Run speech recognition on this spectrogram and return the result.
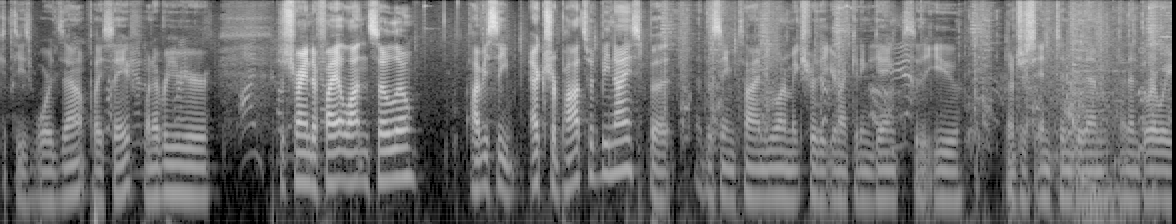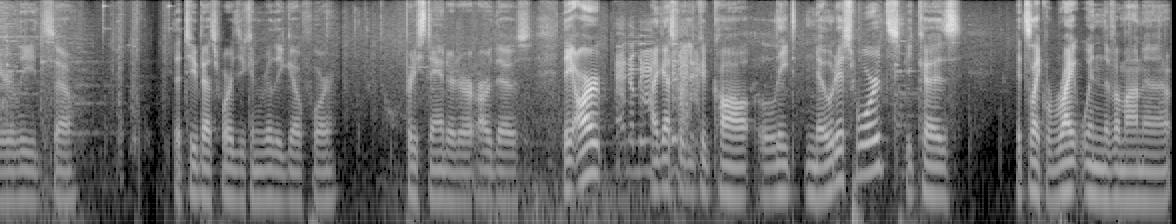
Get these wards out. Play safe. Whenever you're just trying to fight a lot in solo, obviously extra pots would be nice, but at the same time, you want to make sure that you're not getting ganked so that you don't just int into them and then throw away your lead. So the two best wards you can really go for, pretty standard, are, are those. They are, I guess, what you could call late notice wards because it's like right when the Vamana,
